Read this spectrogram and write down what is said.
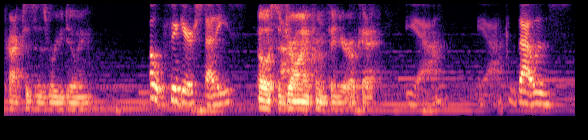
practices were you doing? Oh, figure studies. Oh, so Uh, drawing from figure. Okay. Yeah, yeah, because that was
